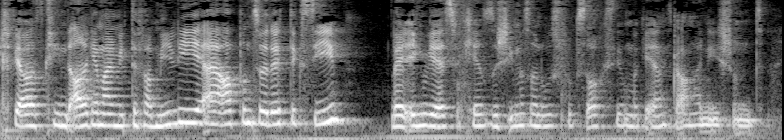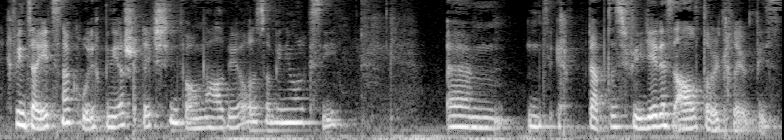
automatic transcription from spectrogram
Ich war als Kind allgemein mit der Familie äh, ab und zu dort gewesen, weil irgendwie das Verkehrshaus ist immer so ein Ausflugssache, wo man gerne gegangen ist und ich finde es auch jetzt noch cool. Ich bin erst letztens vor einem halben Jahr oder so bin ich mal gewesen. Ähm, und ich glaube, das ist für jedes Alter wirklich etwas.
